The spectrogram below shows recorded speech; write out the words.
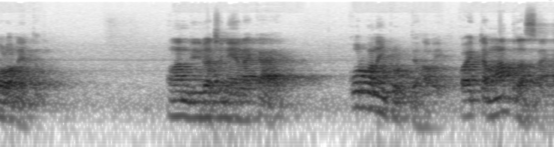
বড় নেতা। ওনার নির্বাচনী এলাকায় কোরবানি করতে হবে। কয়েকটা মাদ্রাসায়।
